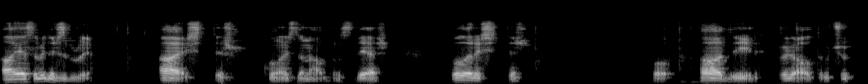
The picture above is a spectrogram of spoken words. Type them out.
A yazabiliriz buraya. A eşittir. Kullanıcıdan aldığımız değer. Dolar eşittir. O A değeri bölü 6,5.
